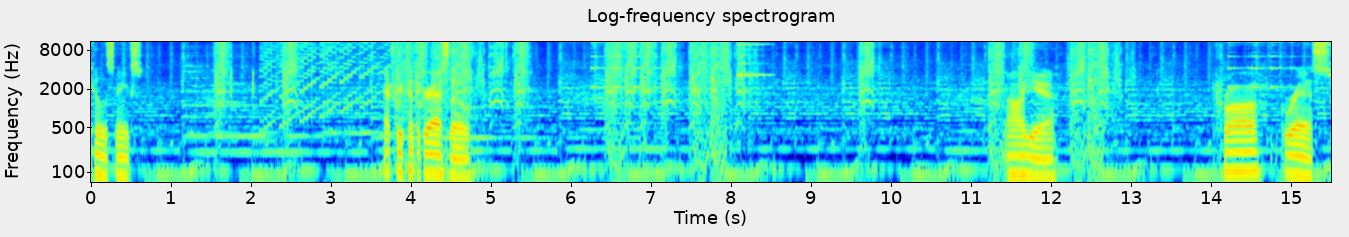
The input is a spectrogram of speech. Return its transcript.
Kill the snakes. After we cut the grass, though. Oh, yeah. Progress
